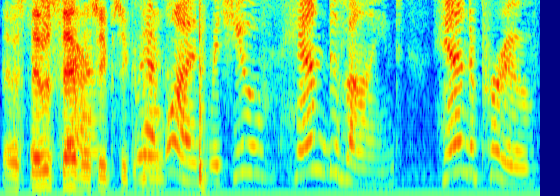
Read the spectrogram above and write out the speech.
There was there be was several super secret we things. had one which you hand designed, hand approved,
